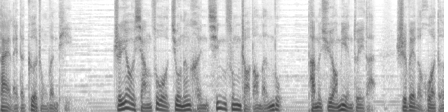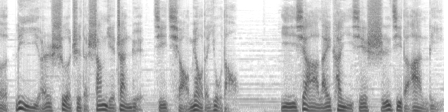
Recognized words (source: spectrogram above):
带来的各种问题。只要想做，就能很轻松找到门路。他们需要面对的是为了获得利益而设置的商业战略及巧妙的诱导。以下来看一些实际的案例。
